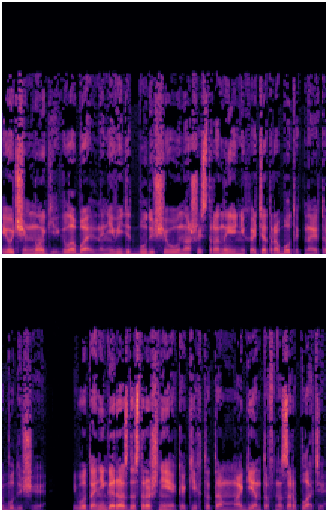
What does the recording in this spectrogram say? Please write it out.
И очень многие глобально не видят будущего у нашей страны и не хотят работать на это будущее. И вот они гораздо страшнее каких-то там агентов на зарплате,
